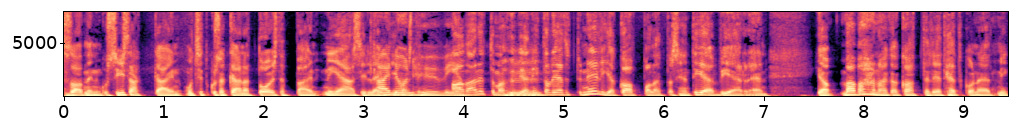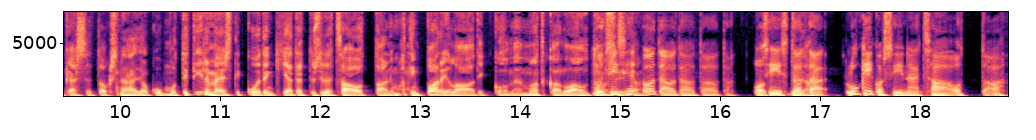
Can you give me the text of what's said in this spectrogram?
sä saat ne niin kuin sisäkkäin, mutta sitten kun sä käännät toistepäin, niin jää silleen Ai, on kivasti. hyviä. Aivan älyttömän hyviä. Niitä oli jätetty neljä kappaletta siihen tien viereen. Ja mä vähän aikaa kattelin, että hetkonen, että mikäs, että onko nämä joku. Mutta ilmeisesti kuitenkin jätetty sille, että saa ottaa. Niin mä otin pari laatikkoa meidän matkailuautoon Mutta siis, he, ota, ota, ota, ota. Ot- siis mitä? tota, lukiko siinä, että saa ottaa?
